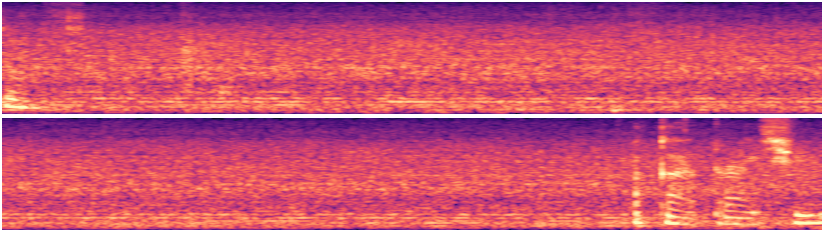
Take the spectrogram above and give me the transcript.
ส่งอากาศรายชื่อ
